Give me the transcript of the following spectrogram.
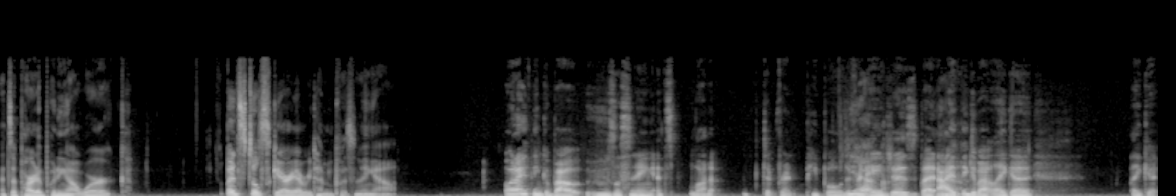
That's a part of putting out work. But it's still scary every time you put something out. When I think about who's listening, it's a lot of different people, different Yeah. ages, but I think about like a like a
